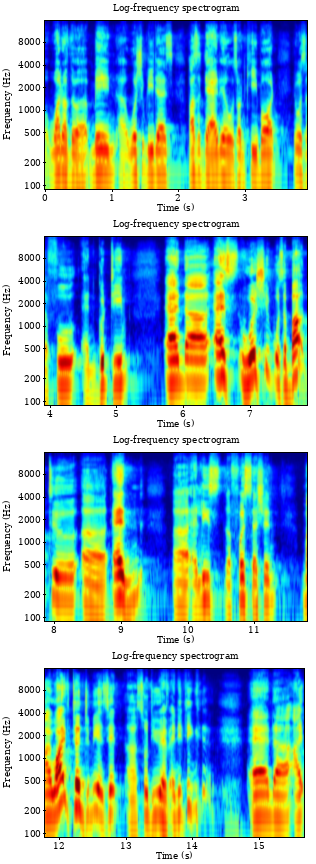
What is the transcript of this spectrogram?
one of the main uh, worship leaders. Pastor Daniel was on keyboard. It was a full and good team. And uh, as worship was about to uh, end, uh, at least the first session, my wife turned to me and said, uh, So, do you have anything? and I,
